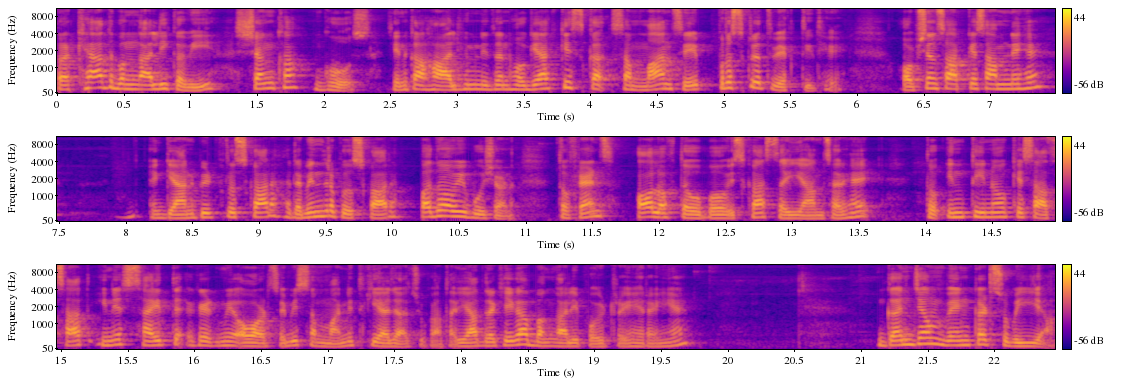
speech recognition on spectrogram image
प्रख्यात बंगाली कवि शंख घोष, जिनका हाल ही में निधन हो गया, किस सम्मान से पुरस्कृत व्यक्ति थे? ऑप्शंस आपके सामने हैं। ज्ञानपीठ पुरस्कार, रविंद्र पुरस्कार पद्म विभूषण तो फ्रेंड्स ऑल ऑफ़ द उबो इसका सही आंसर है। तो इन तीनों के साथ साथ इन्हें साहित्य अकेडमी अवार्ड से भी सम्मानित किया जा चुका था। याद रखिएगा, बंगाली पोइट रहे रही हैं। गंजम वेंकट सुबैया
